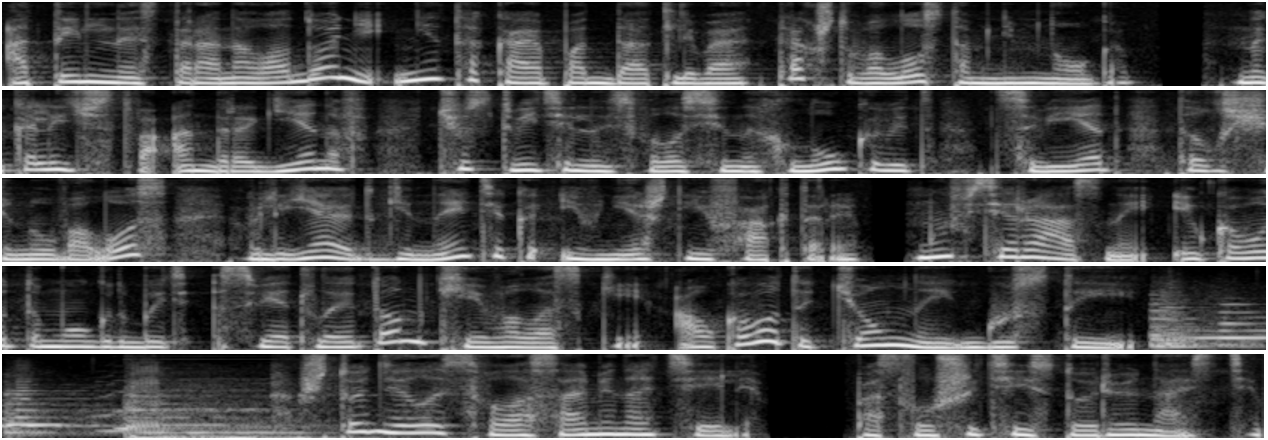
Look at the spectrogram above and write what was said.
а тыльная сторона ладони не такая податливая, так что волос там немного. На количество андрогенов, чувствительность волосяных луковиц, цвет, толщину волос влияют генетика и внешние факторы. Мы все разные, и у кого-то могут быть светлые тонкие волоски, а у кого-то темные густые. Что делать с волосами на теле? Послушайте историю Насти.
